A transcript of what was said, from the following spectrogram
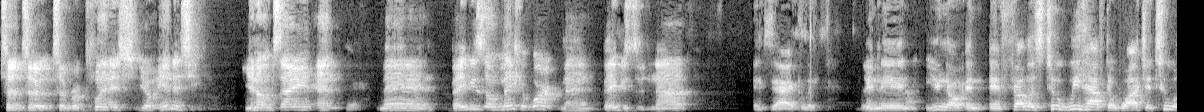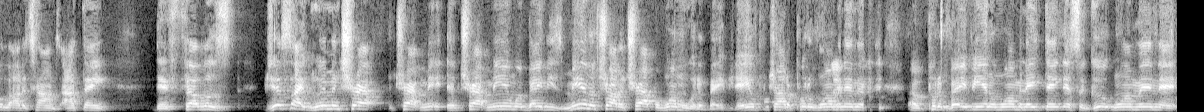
to to to replenish your energy. You know what I'm saying? And man, babies don't make it work, man. Babies do not. Exactly. And then, you know, and, and fellas too, we have to watch it too a lot of times. I think that fellas just like women trap trap men, uh, trap men with babies, men will try to trap a woman with a baby. They'll try to put a woman in a uh, put a baby in a woman. They think that's a good woman that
